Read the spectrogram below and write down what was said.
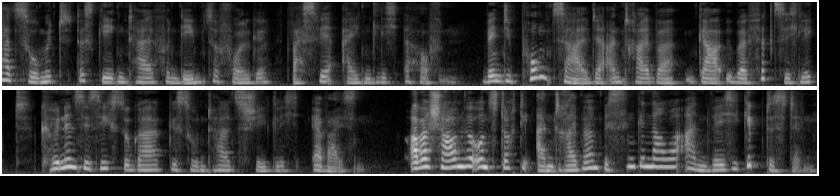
hat somit das Gegenteil von dem zur Folge, was wir eigentlich erhoffen. Wenn die Punktzahl der Antreiber gar über 40 liegt, können sie sich sogar gesundheitsschädlich erweisen. Aber schauen wir uns doch die Antreiber ein bisschen genauer an. Welche gibt es denn?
